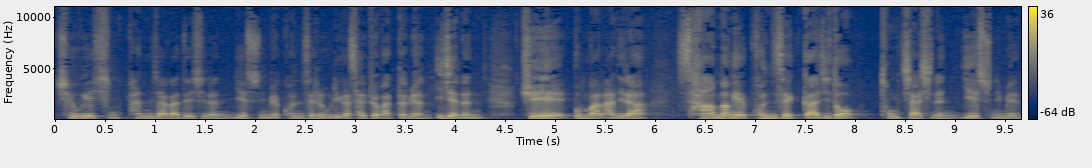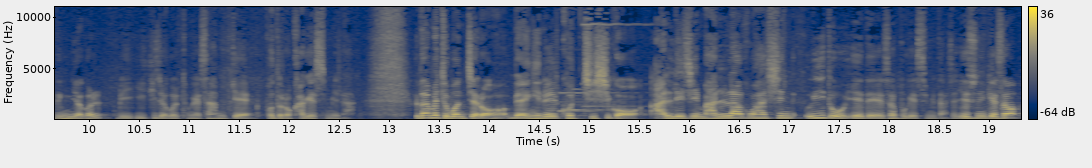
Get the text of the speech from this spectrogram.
최후의 심판자가 되시는 예수님의 권세를 우리가 살펴봤다면 이제는 죄뿐만 아니라 사망의 권세까지도 통치하시는 예수님의 능력을 우리 이 기적을 통해서 함께 보도록 하겠습니다. 그 다음에 두 번째로 맹인을 고치시고 알리지 말라고 하신 의도에 대해서 보겠습니다. 예수님께서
